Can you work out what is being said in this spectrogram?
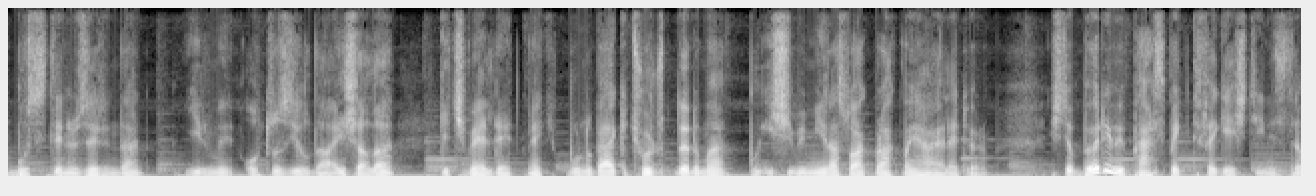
bu sitenin üzerinden 20-30 yıl daha inşallah geçim elde etmek. Bunu belki çocuklarıma bu işi bir miras olarak bırakmayı hayal ediyorum. İşte böyle bir perspektife geçtiğinizde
